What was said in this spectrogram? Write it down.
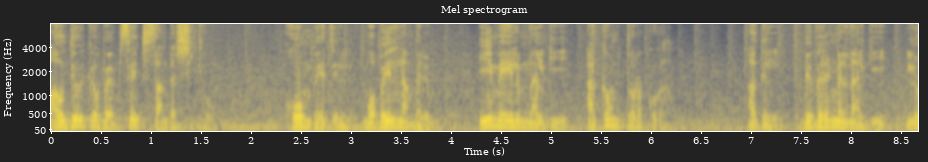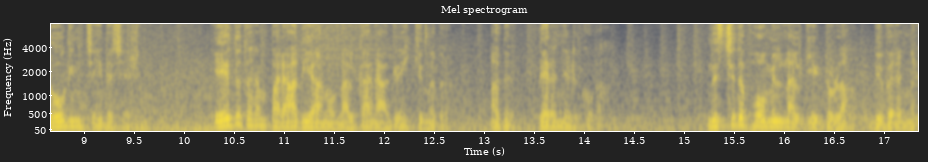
ഔദ്യോഗിക വെബ്സൈറ്റ് സന്ദർശിക്കൂ. ഹോം പേജിൽ മൊബൈൽ നമ്പരും ഇമെയിലും നൽകി അക്കൗണ്ട് തുറക്കുക. അതിൽ വിവരങ്ങൾ നൽകി ലോഗിൻ ചെയ്ത ശേഷം ഏതുതരം പരാതിയാണോ നൽകാൻ ആഗ്രഹിക്കുന്നത് അത് തിരഞ്ഞെടുക്കുക. നിശ്ചിത ഫോമിൽ നൽകിയിട്ടുള്ള വിവരങ്ങൾ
